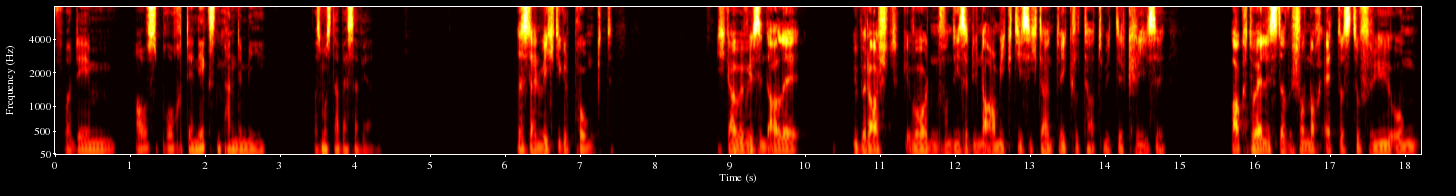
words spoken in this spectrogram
vor dem Ausbruch der nächsten Pandemie, was muss da besser werden? Das ist ein wichtiger Punkt. Ich glaube, wir sind alle überrascht geworden von dieser Dynamik, die sich da entwickelt hat mit der Krise. Aktuell ist aber schon noch etwas zu früh, um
